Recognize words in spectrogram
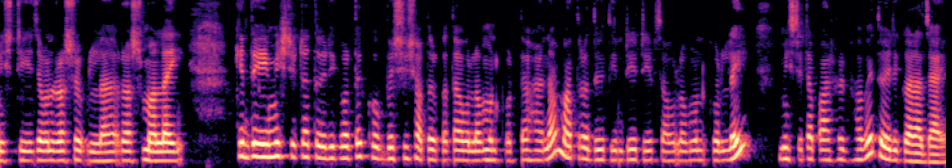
মিষ্টি যেমন রসগোল্লা, রসমালাই। কিন্তু এই মিষ্টিটা তৈরি করতে খুব বেশি সতর্কতা অবলম্বন করতে হয় না, মাত্র দুই, তিনটি টিপস অবলম্বন করলেই মিষ্টিটা পারফেক্টভাবে তৈরি করা যায়।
